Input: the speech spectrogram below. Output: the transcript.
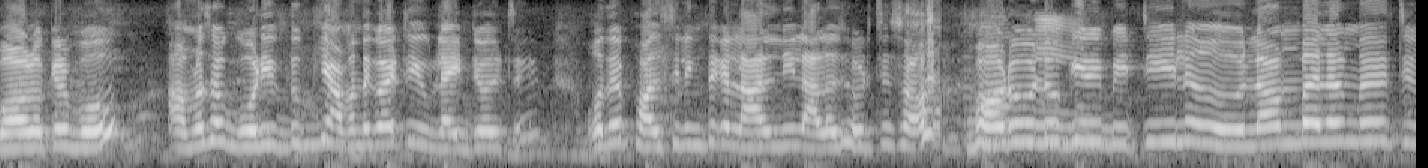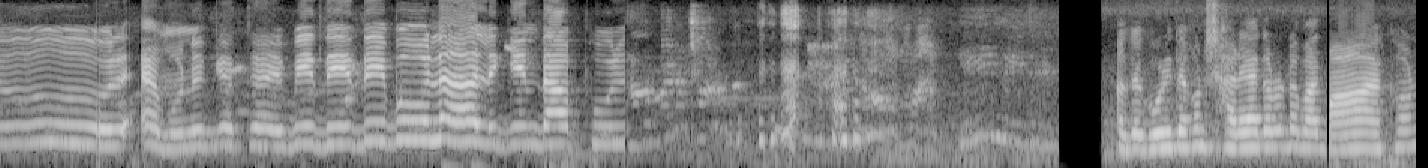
বড় লোকের বউ? আমরা সব গরিব দুঃখী, আমাদের ঘরে টিউবলাইট জ্বলছে। ওদের ফল সিলিং থেকে লাল, নীল, আলো ঝরছে সব। বড় লোকের বেটি লো, লম্বা লম্বা চুল, এমন গেছে বেঁধে দেবো লাল গেন্দা ফুল। আচ্ছা ঘড়িতে এখন সাড়ে এগারোটা বাজে। মা এখন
